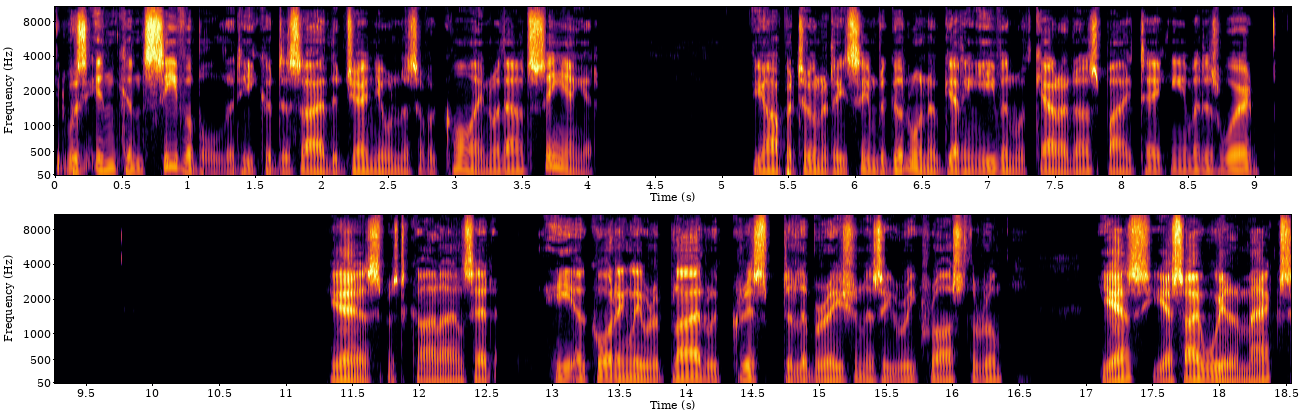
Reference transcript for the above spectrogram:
it was inconceivable that he could decide the genuineness of a coin without seeing it. The opportunity seemed a good one of getting even with Carrados by taking him at his word. "Yes," Mr. Carlyle said. He accordingly replied with crisp deliberation as he recrossed the room. "Yes, yes, I will, Max.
